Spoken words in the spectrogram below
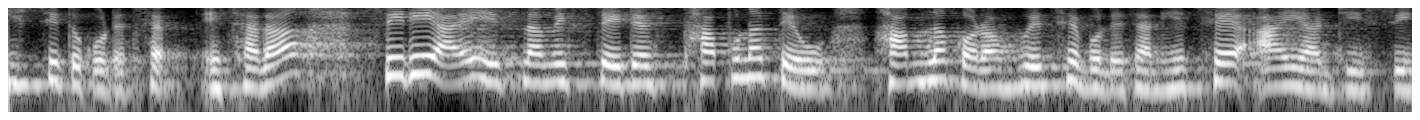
নিশ্চিত করেছে। এছাড়া সিরিয়ায় ইসলামিক স্টেটের স্থাপনাতেও হামলা করা হয়েছে বলে জানিয়েছে আইআরজিসি।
